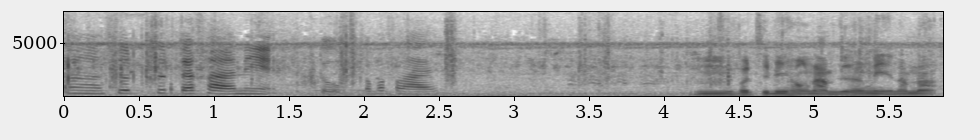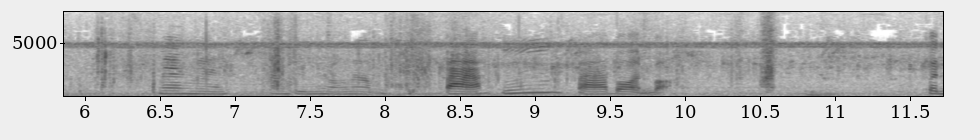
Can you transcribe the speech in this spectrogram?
เออสุดสุดราคานี่ตูบกระบักลายอืมเพิ่นสิมีห้องน้ำอยู่ทางนี้นํเนาะแม่งแม่นทางที่มีห้องน้ำปลาอืมปลาบอนบ่เพิ่น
